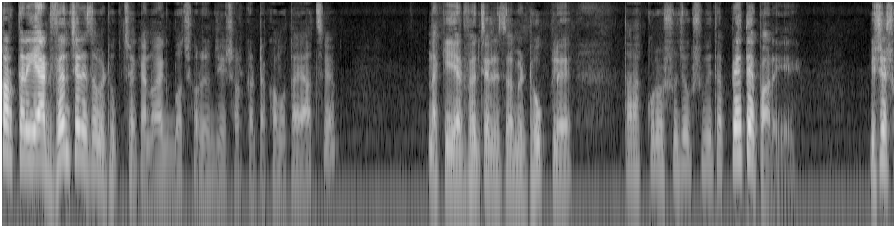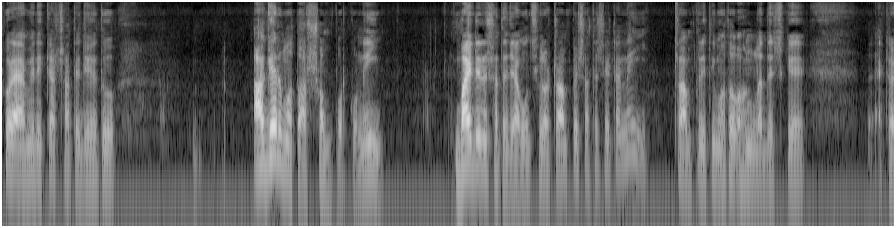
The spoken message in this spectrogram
সরকার এই অ্যাডভেঞ্চারিজমে ঢুকছে কেন? এক বছরের যে সরকারটা ক্ষমতায় আছে, নাকি অ্যাডভেঞ্চারিজমে ঢুকলে তারা কোনো সুযোগ সুবিধা পেতে পারে। বিশেষ করে আমেরিকার সাথে যেহেতু আগের মতো আর সম্পর্ক নেই। বাইডেনের সাথে যেমন ছিল, ট্রাম্পের সাথে সেটা নেই। ট্রাম্প রীতিমতো বাংলাদেশকে একটা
